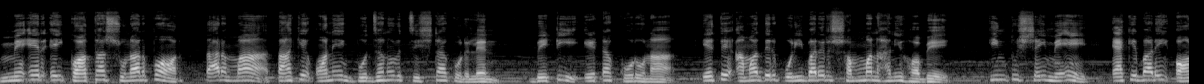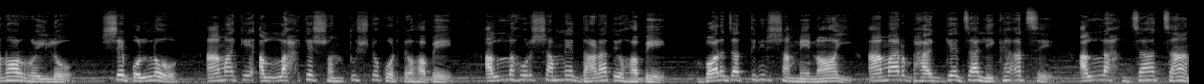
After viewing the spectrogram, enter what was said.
মেয়ের এই কথা শোনার পর তার মা তাকে অনেক বোঝানোর চেষ্টা করলেন, বেটি, এটা করো না। এতে আমাদের পরিবারের সম্মানহানি হবে। কিন্তু সেই মেয়ে একেবারেই অনর রইল। সে বলল আমাকে আল্লাহকে সন্তুষ্ট করতে হবে, আল্লাহর সামনে দাঁড়াতে হবে, বরযাত্রীর সামনে নয়। আমার ভাগ্যে যা লেখা আছে, আল্লাহ যা চান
